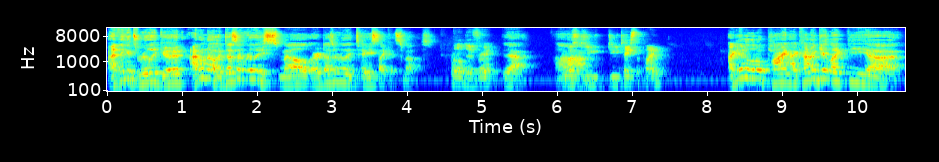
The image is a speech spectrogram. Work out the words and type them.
I think it's really good. I don't know. It doesn't really smell or it doesn't really taste like it smells. A little different. Yeah. What's, Um, do you do you taste the pine? I get a little pine. I kind of get like the. Uh,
